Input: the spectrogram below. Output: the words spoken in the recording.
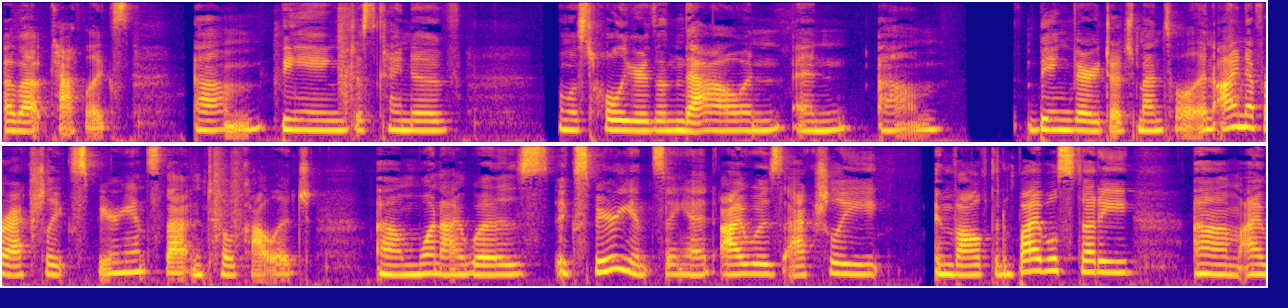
about Catholics um, being just kind of almost holier than thou and and um, being very judgmental. And I never actually experienced that until college. Um, when I was experiencing it, I was actually involved in a Bible study. Um, I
